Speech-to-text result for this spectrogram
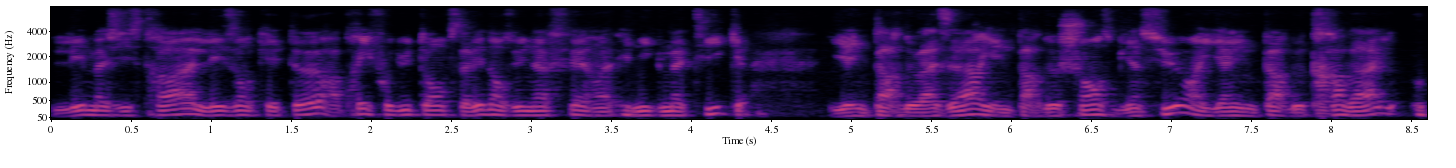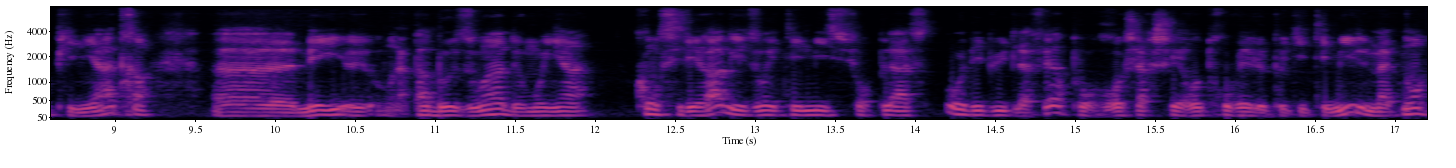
les magistrats, les enquêteurs. Après, il faut du temps. Vous savez, dans une affaire énigmatique, il y a une part de hasard, il y a une part de chance, bien sûr, il y a une part de travail opiniâtre, euh, mais on n'a pas besoin de moyens considérables. Ils ont été mis sur place au début de l'affaire pour rechercher et retrouver le petit Émile. Maintenant,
